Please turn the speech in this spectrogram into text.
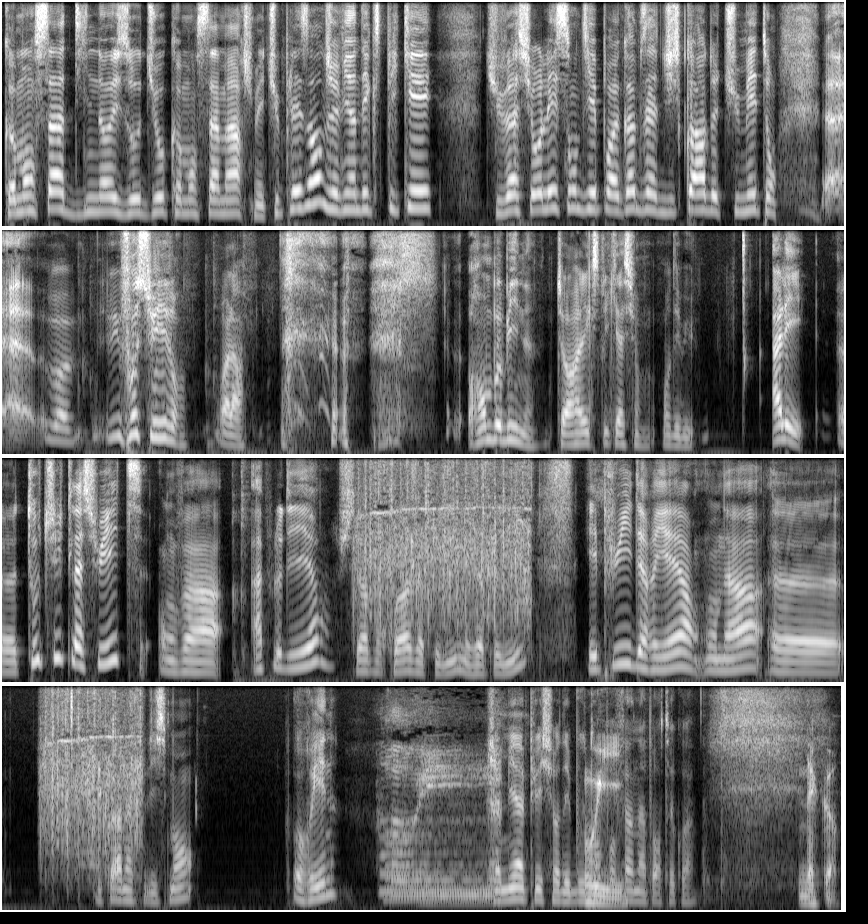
Comment ça, Dinoise Audio, comment ça marche? Mais tu plaisantes, je viens d'expliquer. Tu vas sur lesondiers.com, ça Discord, tu mets ton... Euh, euh, il faut suivre, voilà. Rembobine, tu auras l'explication au début. Allez, euh, tout de suite la suite, on va applaudir. Je sais pas pourquoi j'applaudis, mais j'applaudis. Et puis derrière, on a euh, encore un applaudissement. Aurine. J'aime bien appuyer sur des boutons Oui. pour faire n'importe quoi. D'accord.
